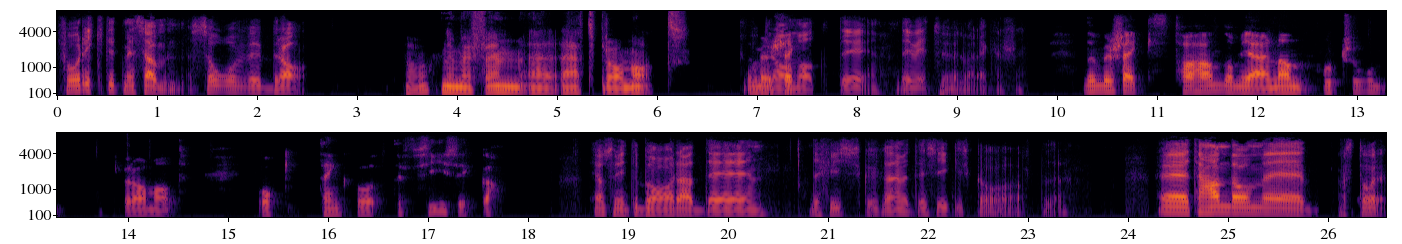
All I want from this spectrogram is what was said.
Få riktigt med sömn. Sov bra. Ja. Nummer fem är ät bra mat. Och Nummer bra sex. mat, det, det vet vi väl vad det är kanske. Nummer sex. Ta hand om hjärnan, motion och bra mat. Och tänk på det fysiska. Ja, så det är inte bara det, det fysiska utan även det psykiska och allt det där. Eh, ta hand om, eh, vad står det?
